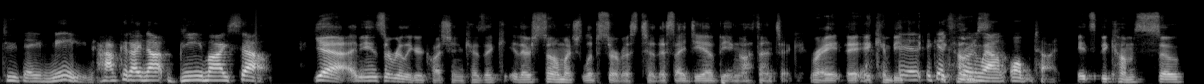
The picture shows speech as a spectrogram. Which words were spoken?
do they mean? How could I not be myself? Yeah, I mean it's a really good question because there's so much lip service to this idea of being authentic, right? It, it can be It, it gets thrown around all the time. It's become so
